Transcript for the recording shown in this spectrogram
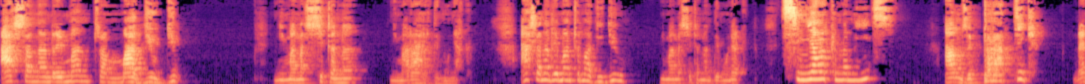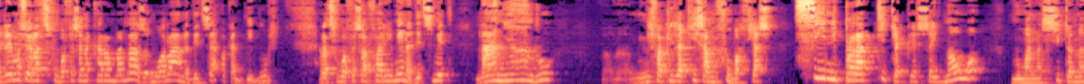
asan'Andriamanitra madiodio ny manasitrana ny marary demoniaka. Asan'Andriamanitra madiodio ny manasitrana ny demoniaka. Tsy miankina mihitsy amin'izay pratika. Indraindray mantsy hoe raha tsy fomba fiasana karamalaza no arahana dia tsy afaka ny devoly. Raha tsy fomba fiasan'ny farimena dia tsy mety. Lany andro mifampilakisa amin'ny fomba fiasa. Tsy ny pratika ampiasainao no manasitrana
